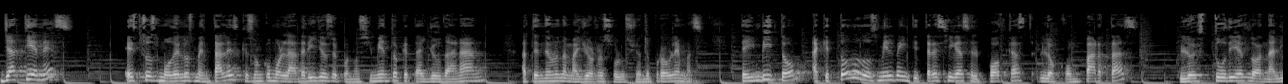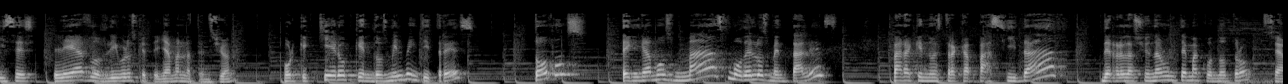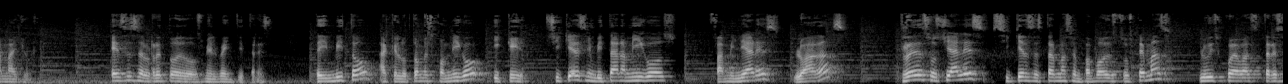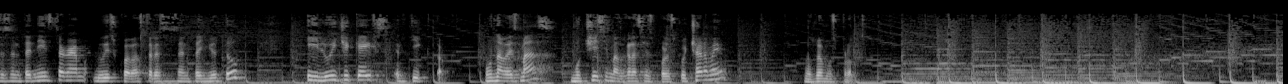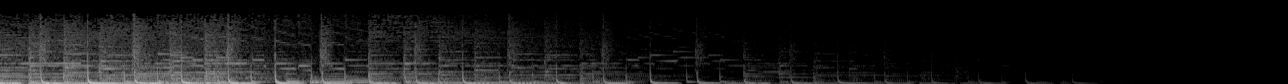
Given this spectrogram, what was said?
Ya tienes estos modelos mentales que son como ladrillos de conocimiento que te ayudarán a tener una mayor resolución de problemas. Te invito a que todo 2023 sigas el podcast, lo compartas, lo estudies, lo analices, leas los libros que te llaman la atención, porque quiero que en 2023 todos tengamos más modelos mentales para que nuestra capacidad de relacionar un tema con otro sea mayor. Ese es el reto de 2023. Te invito a que lo tomes conmigo y que si quieres invitar amigos, familiares, lo hagas. Redes sociales, si quieres estar más empapado de estos temas, Luis Cuevas 360 en Instagram, Luis Cuevas 360 en YouTube y Luigi Caves en TikTok. Una vez más, muchísimas gracias por escucharme. Nos vemos pronto.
